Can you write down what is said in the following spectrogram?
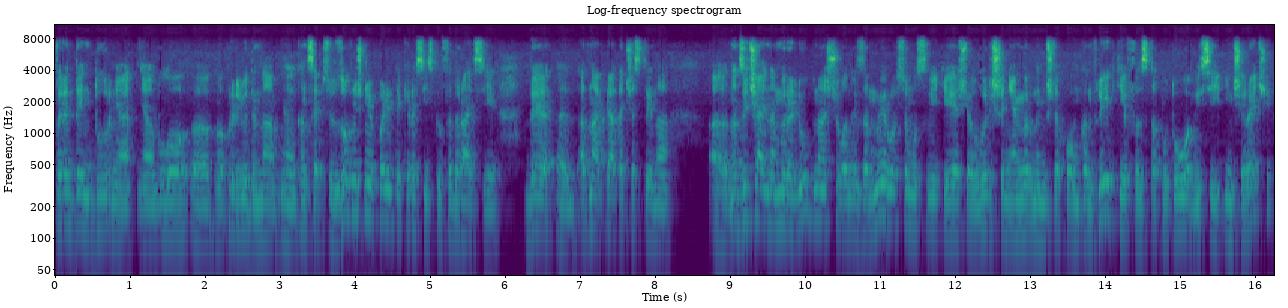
Перед день дурня е, було е, оприлюднено е, концепцію зовнішньої політики Російської Федерації, де одна п'ята частина надзвичайно миролюбна, що вони за мир во всьому світі, що вирішення мирним шляхом конфліктів, статут ООН і всі інші речі.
